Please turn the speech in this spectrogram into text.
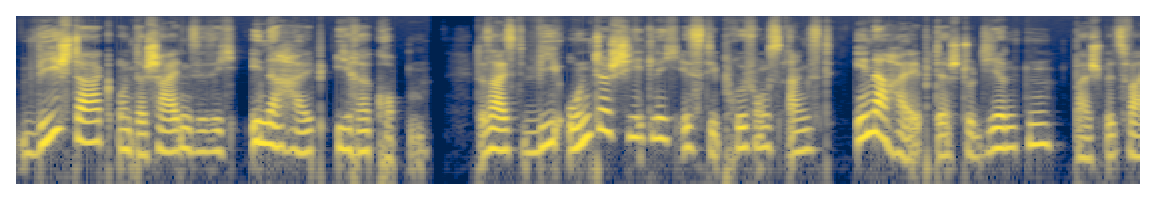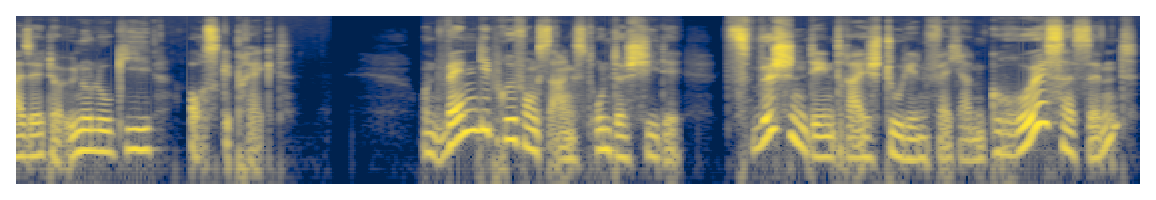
wie stark unterscheiden sie sich innerhalb ihrer Gruppen? Das heißt, wie unterschiedlich ist die Prüfungsangst innerhalb der Studierenden, beispielsweise der Önologie, ausgeprägt? Und wenn die Prüfungsangstunterschiede zwischen den drei Studienfächern größer sind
